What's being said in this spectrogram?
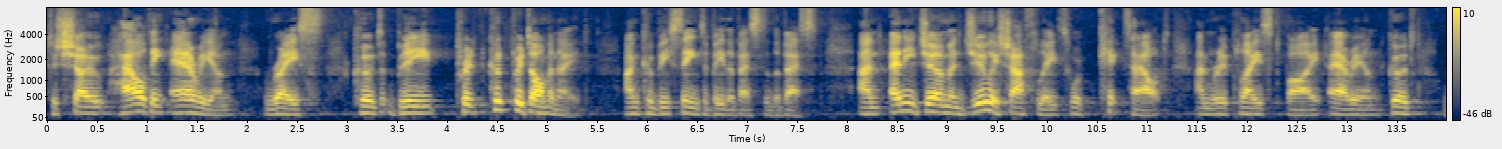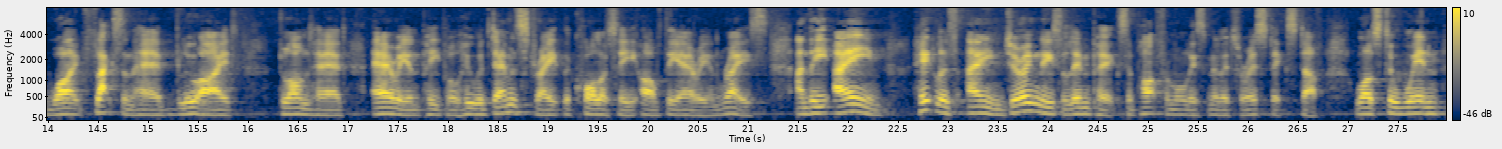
to show how the Aryan race could, be, pre- could predominate and could be seen to be the best of the best. And any German Jewish athletes were kicked out and replaced by Aryan, good, white, flaxen haired, blue eyed, blonde haired Aryan people who would demonstrate the quality of the Aryan race. And the aim, Hitler's aim during these Olympics, apart from all this militaristic stuff, was to win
